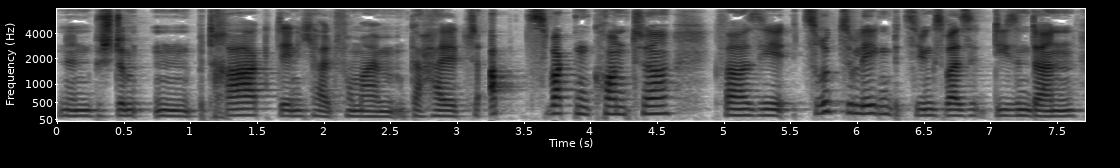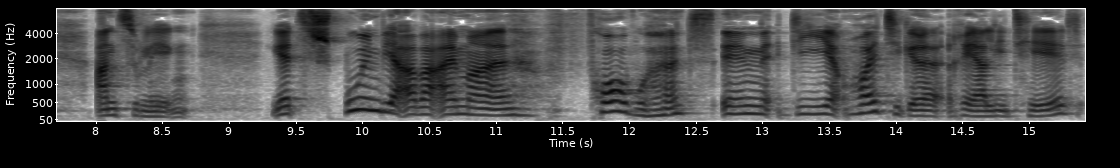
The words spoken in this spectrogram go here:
einen bestimmten Betrag, den ich halt von meinem Gehalt abzwacken konnte, quasi zurückzulegen, beziehungsweise diesen dann anzulegen. Jetzt spulen wir aber einmal forward in die heutige Realität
